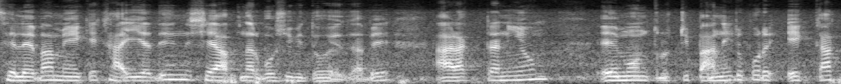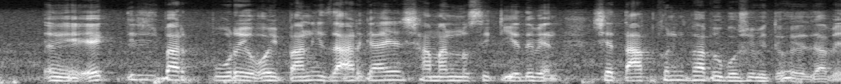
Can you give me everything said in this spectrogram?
ছেলে বা মেয়েকে খাইয়ে দিন, সে আপনার বশীভূত হয়ে যাবে। আর একটা নিয়ম এই মন্ত্রটি পানির উপর একাত একত্রিশ বার পরে ওই পানি যার গায়ে সামান্য ছিটিয়ে দেবেন, সে তাৎক্ষণিকভাবে বশীভূত হয়ে যাবে।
